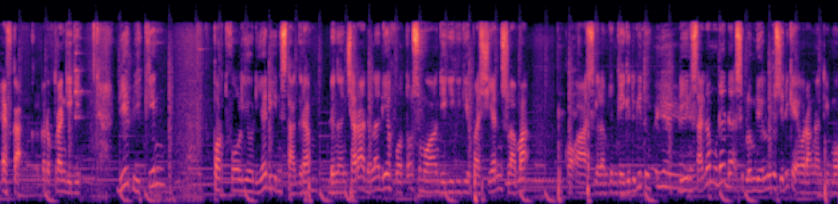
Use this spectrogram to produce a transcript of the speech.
FK kedokteran gigi dia bikin portfolio dia di Instagram. Dengan cara adalah dia foto semua gigi-gigi pasien selama koas segala macam kayak gitu-gitu. Iya, iya, di iya. Instagram udah ada sebelum dia lulus. Jadi kayak orang nanti mau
